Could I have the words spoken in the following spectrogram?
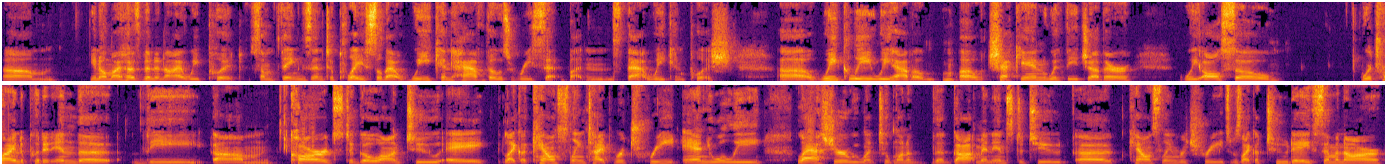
Um, you know, my husband and I, we put some things into place so that we can have those reset buttons that we can push. Uh, weekly, we have a, a check in with each other. We also we're trying to put it in the the um, cards to go on to a like a counseling type retreat annually. Last year we went to one of the Gottman Institute uh, counseling retreats. It was like a two day seminar,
